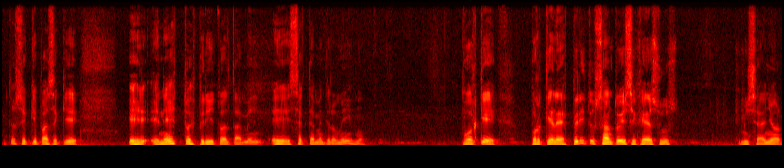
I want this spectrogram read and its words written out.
Entonces, ¿qué pasa? Que eh, en esto espiritual también es exactamente lo mismo. ¿Por qué? Porque el Espíritu Santo, dice Jesús, mi Señor,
